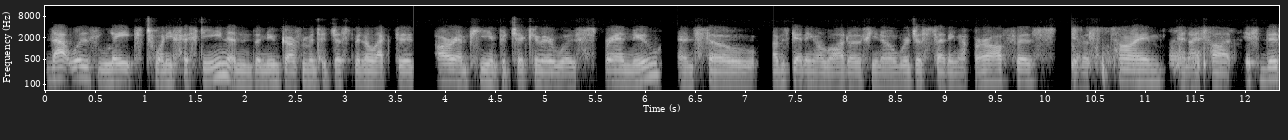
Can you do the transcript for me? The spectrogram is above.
that was late 2015, and the new government had just been elected. Our MP in particular was brand new. And so I was getting a lot of, you know, we're just setting up our office, give us some time. And I thought, if this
